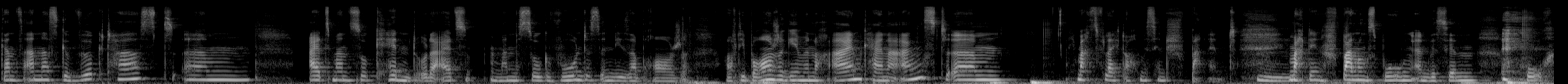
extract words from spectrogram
ganz anders gewirkt hast. Ähm, als man es so kennt oder als man es so gewohnt ist in dieser Branche. Auf die Branche gehen wir noch ein, keine Angst. Ähm, ich mache es vielleicht auch ein bisschen spannend. Hm. Ich mache den Spannungsbogen ein bisschen hoch.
